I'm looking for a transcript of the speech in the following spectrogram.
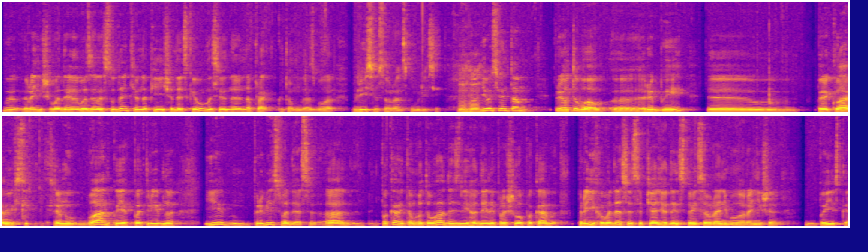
ми раніше возили студентів на північ Одеської області на, на практику. Там у нас була в лісі, в Савранському лісі. І ось він там приготував е, гриби, е, переклав їх в банку, як потрібно І привіз в Одесу. А поки він там готував, десь дві години пройшло, поки приїхав в Одесу, це 5 годин з тої Саврані було раніше поїздка,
